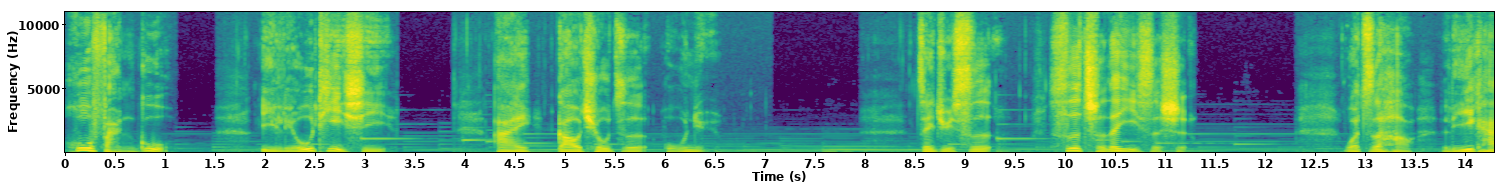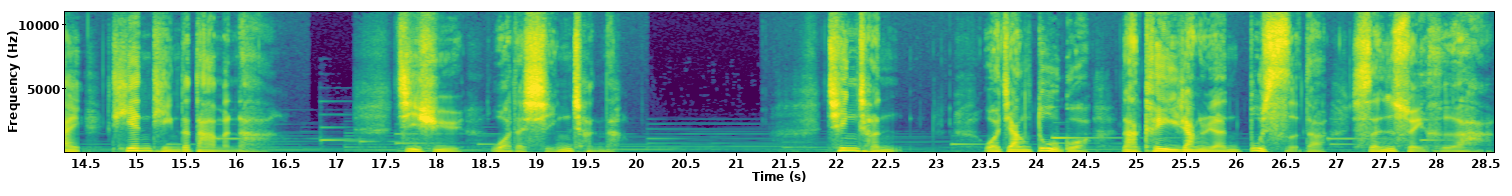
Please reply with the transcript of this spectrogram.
忽反顾以流涕兮，哀高丘之舞女。这句诗诗词的意思是：我只好离开天庭的大门呐、啊，继续我的行程呐、清晨，我将渡过。那可以让人不死的神水河啊！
